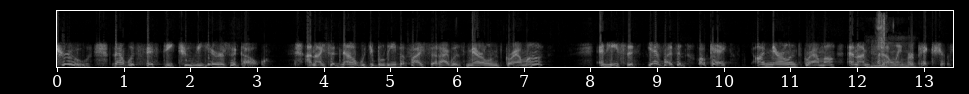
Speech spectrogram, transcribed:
true. That was 52 years ago. And I said, Now, would you believe if I said I was Marilyn's grandma? And he said, Yes. I said, Okay, I'm Marilyn's grandma, and I'm mm. selling her pictures.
